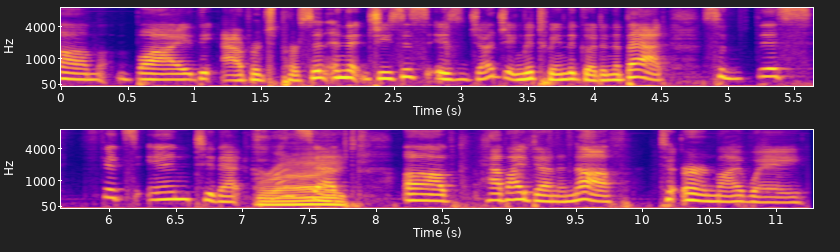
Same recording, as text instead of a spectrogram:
um, by the average person, and that Jesus is judging between the good and the bad. So this fits into that concept of have I done enough to earn my way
